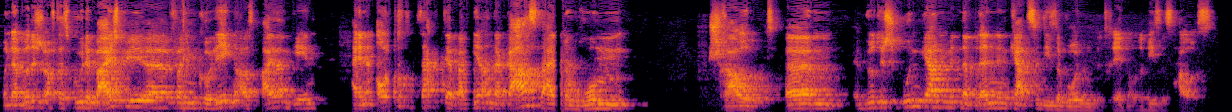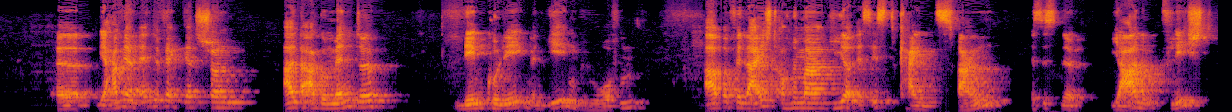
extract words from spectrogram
Und da würde ich auf das gute Beispiel äh, von dem Kollegen aus Bayern gehen ein Autodidakt, der bei mir an der Gasleitung rumschraubt, ähm, würde ich ungern mit einer brennenden Kerze diese Wohnung betreten oder dieses Haus. Äh, wir haben ja im Endeffekt jetzt schon alle Argumente dem Kollegen entgegengeworfen, aber vielleicht auch nochmal hier, es ist kein Zwang, es ist eine, ja, eine Pflicht,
